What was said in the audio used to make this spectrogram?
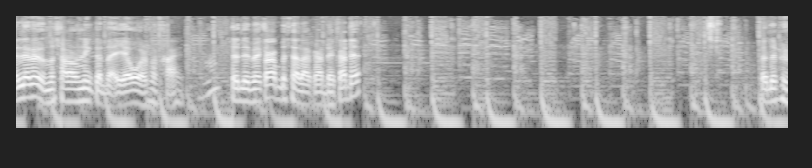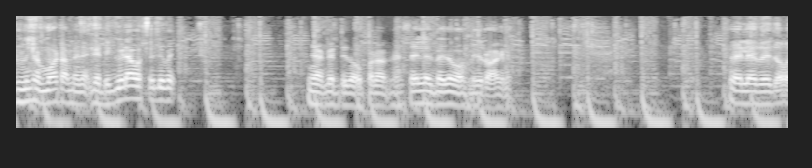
એટલે ભાઈ મસાલો નહીં કરતા એ ઓર ખાય એટલે ભાઈ કા મસાલા કાઢે કાઢે એટલે ફિર મિત્રો મોટા મેને ગડી ગળાવો છે ભાઈ ત્યાં કરી દીધો ઉપર અને શૈલેષભાઈ જો મિત્રો આગળ શૈલેષભાઈ જો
